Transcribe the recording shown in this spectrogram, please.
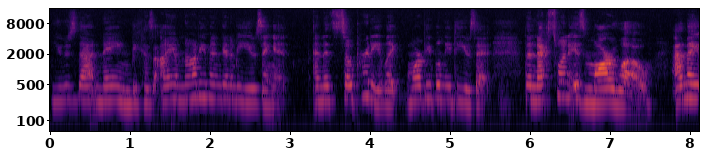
use that name because I am not even going to be using it. And it's so pretty. Like, more people need to use it. The next one is Marlowe. M-A-R-L-O-W-E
